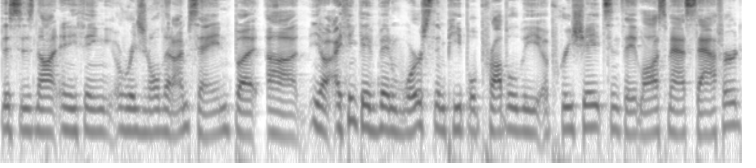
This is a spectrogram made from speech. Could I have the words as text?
This is not anything original that I'm saying, but uh, you know, I think they've been worse than people probably appreciate since they lost Matt Stafford.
